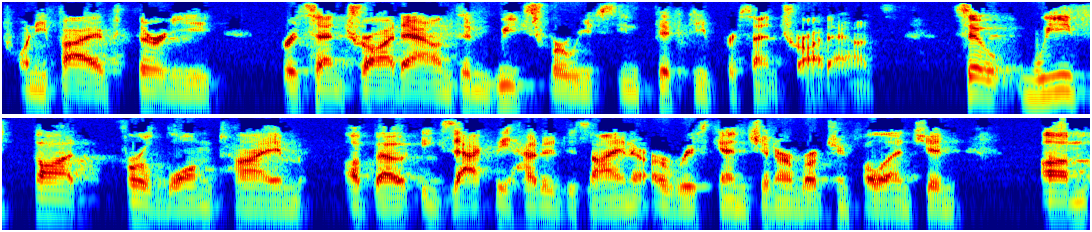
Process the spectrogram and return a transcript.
25, 30% drawdowns and weeks where we've seen 50% drawdowns. So we've thought for a long time about exactly how to design our risk engine, our margin call engine. Um,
